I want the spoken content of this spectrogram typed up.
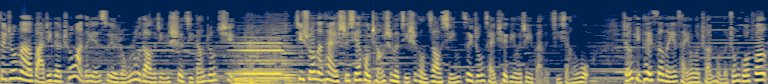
最终呢，把这个春晚的元素也融入到了这个设计当中去。据说呢，他也是先后尝试了几十种造型，最终才确定了这一版的吉祥物。整体配色呢，也采用了传统的中国风。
